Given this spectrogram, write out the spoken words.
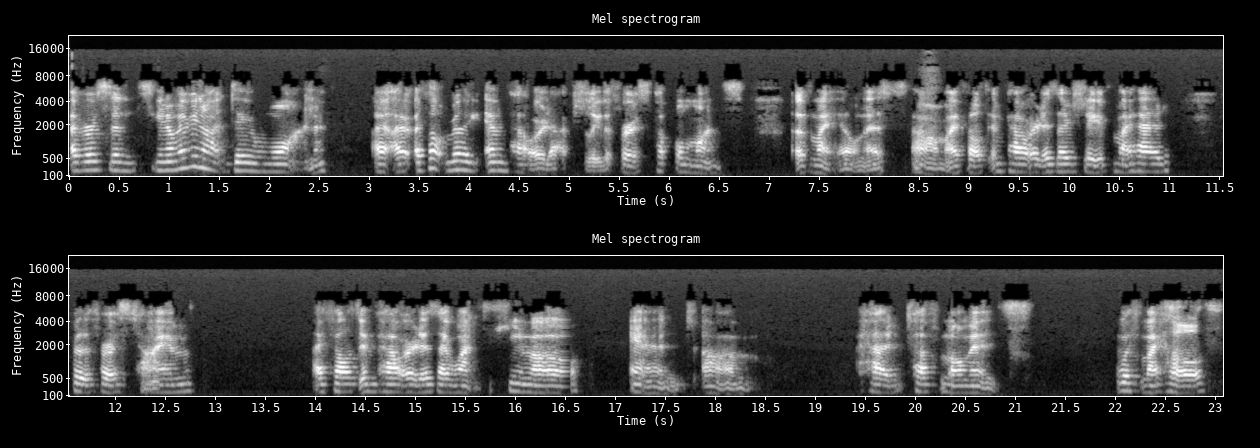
ever since, you know, maybe not day one, I, I, felt really empowered actually the first couple months of my illness. Um, I felt empowered as I shaved my head for the first time. I felt empowered as I went to chemo and um, had tough moments with my health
